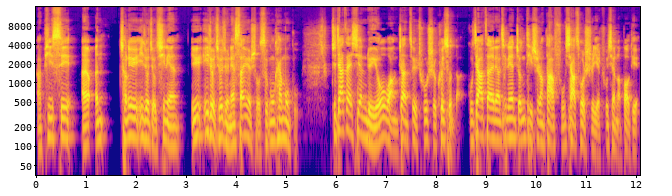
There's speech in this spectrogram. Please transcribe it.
啊，PCLN 成立于一九九七年，于一九九九年三月首次公开募股。这家在线旅游网站最初是亏损的，股价在两千年整体市场大幅下挫时也出现了暴跌。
